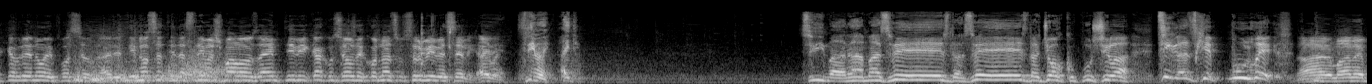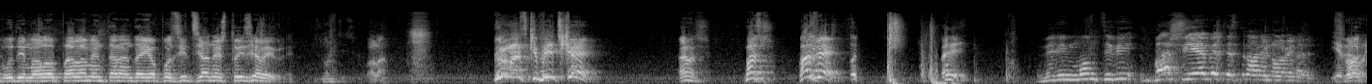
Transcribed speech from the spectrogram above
Kakav bre novi posao? Ajde ti nosati da snimaš malo za MTV kako se ovdje kod nas u Srbiji veseli. Ajde. Snimaj, ajde. Svima nama zvezda, zvezda, Đoku pušila, ciganske pulve. Daj, mane, budi malo parlamentaran da i opozicija nešto izjavi, bre. Izvolite se. Hvala. Grubanske pičke! Ajde, marš, marš, marš, bre! Ajde. Vidim, momci, vi baš jebete strane novinare. Jebalo,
